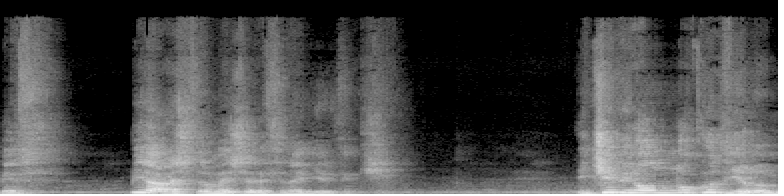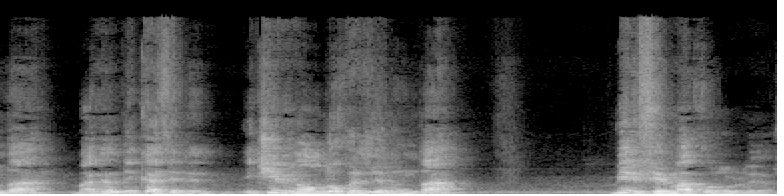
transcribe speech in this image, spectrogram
biz bir araştırma içerisine girdik. 2019 yılında, bakın dikkat edin, 2019 yılında bir firma kuruluyor.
